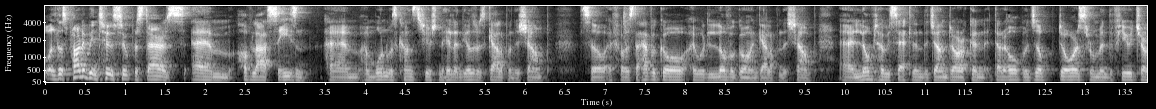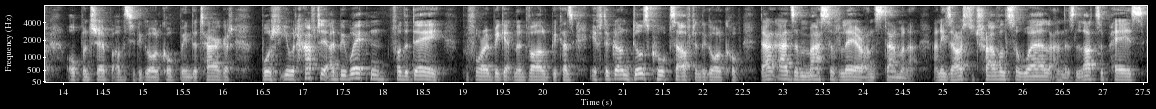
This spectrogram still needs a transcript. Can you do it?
Well, there's probably been two superstars um, of last season, um, and one was Constitution Hill, and the other is Galopin Des Champs. So if I was to have a go, I would love a go on Galopin Des Champs. Uh, loved how he settled in the John Durkan. That opens up doors for him in the future. Open trip, obviously the Gold Cup being the target. But you would have to, I'd be waiting for the day before I'd be getting involved because if the ground does come up soft in the Gold Cup, that adds a massive layer on stamina. And he's asked to travel so well and there's lots of pace.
